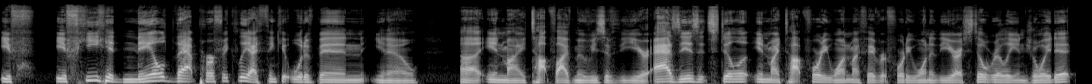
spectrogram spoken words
if if he had nailed that perfectly, I think it would have been you know uh, in my top five movies of the year. As is, it's still in my top forty one, my favorite forty one of the year. I still really enjoyed it.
